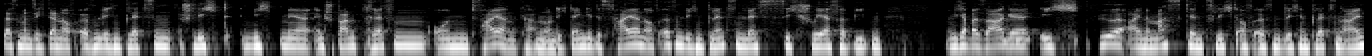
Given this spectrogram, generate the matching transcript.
dass man sich dann auf öffentlichen Plätzen schlicht nicht mehr entspannt treffen und feiern kann. Und ich denke, das Feiern auf öffentlichen Plätzen lässt sich schwer verbieten. Wenn ich aber sage, ich führe eine Maskenpflicht auf öffentlichen Plätzen ein,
